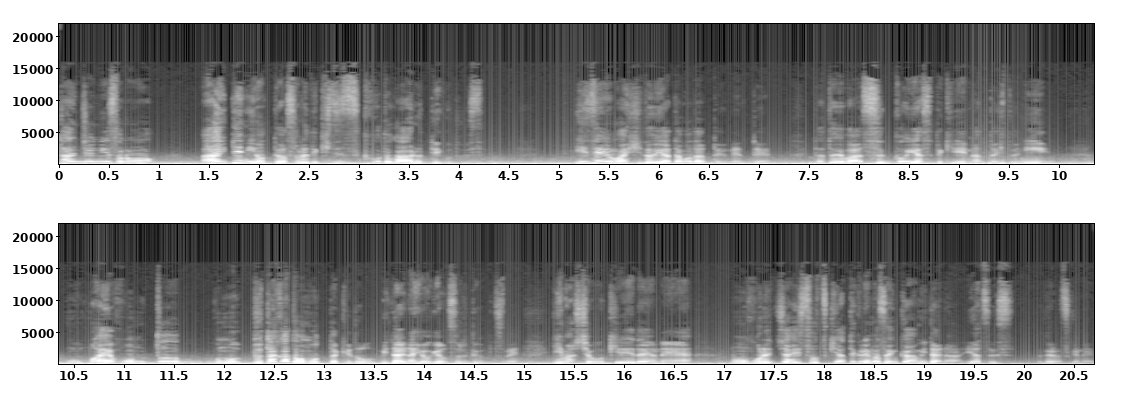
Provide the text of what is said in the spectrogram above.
単純にその相手によってはそれで傷つくことがあるっていうことです。以前はひどい頭だったよねって。例えばすっごい痩せて綺麗になった人にもう前本当もう豚かと思ったけどみたいな表現をするってことですね。今超綺麗だよね。もう惚れちゃいそう付き合ってくれませんか？みたいなやつです。わかりますかね？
